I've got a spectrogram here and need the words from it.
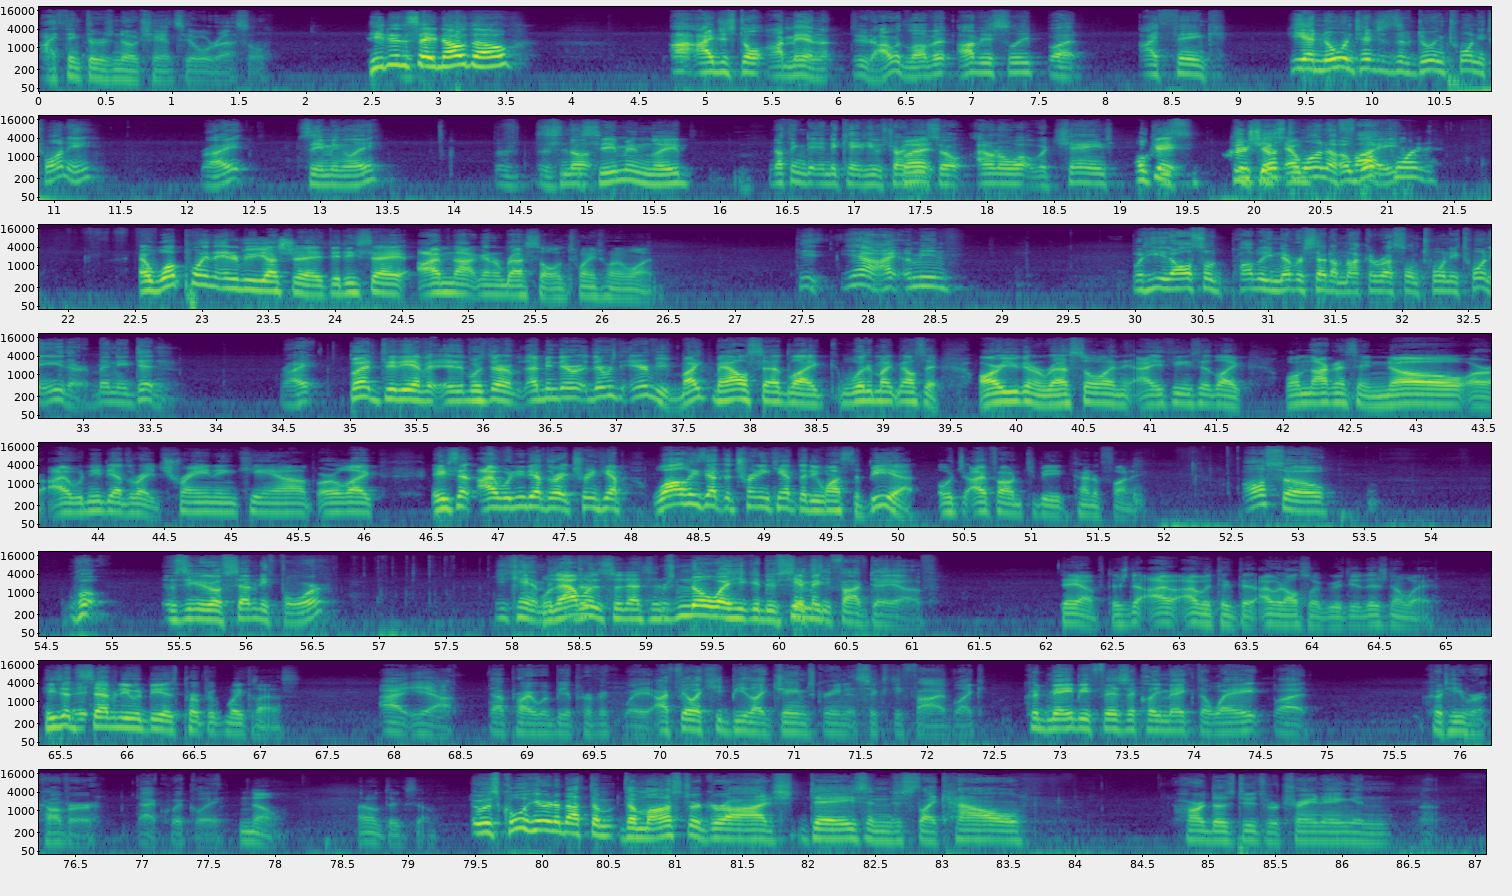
I think there's no chance he will wrestle. He didn't say no, though. I, I just don't. I mean, dude, I would love it, obviously, but I think he had no intentions of doing 2020, right? Seemingly, there's, there's no Seemingly, nothing to indicate he was trying to. Do So I don't know what would change. okay. He's- he just at, won a at fight. What point, at what point in the interview yesterday did he say, "I'm not going to wrestle in 2021"? Yeah, I, I mean, but he had also probably never said I'm not going to wrestle in 2020 either. And he didn't, right? But did he have it? Was there? I mean, there there was an interview. Mike Mal said like, what did Mike Mal say? Are you going to wrestle? And I think he said like, well, I'm not going to say no, or I would need to have the right training camp, or like he said I would need to have the right training camp while he's at the training camp that he wants to be at, which I found to be kind of funny. Also, well, was he going to go 74? He can't. Well, that there- was so. That's There's no way he could do can't make- 65 day of. day of. There's no. I, I would think that I would also agree with you. There's no way. He said It- 70 would be his perfect weight class. I yeah, that probably would be a perfect weight. I feel like he'd be like James Green at 65. Like, could maybe physically make the weight, but could he recover that quickly? No, I don't think so. It was cool hearing about the the Monster Garage days and just like how hard those dudes were training and uh,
